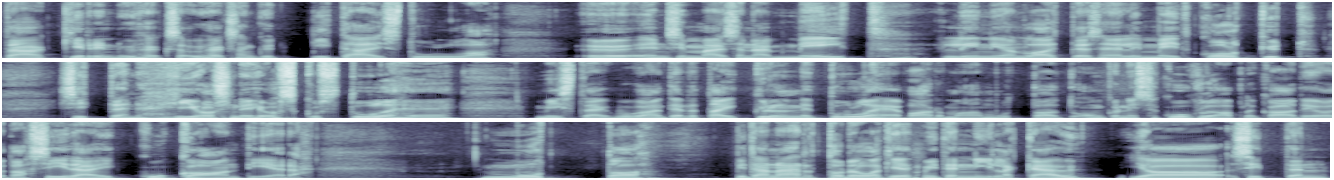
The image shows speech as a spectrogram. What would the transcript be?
Tämä Kirin 990 pitäisi tulla ensimmäisenä Mate-linjan laitteeseen, eli Mate 30. Sitten, jos ne joskus tulee, mistä ei kukaan tiedä, tai kyllä ne tulee varmaan, mutta onko niissä Google-applikaatioita, siitä ei kukaan tiedä. Mutta pitää nähdä todellakin, että miten niillä käy. Ja sitten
